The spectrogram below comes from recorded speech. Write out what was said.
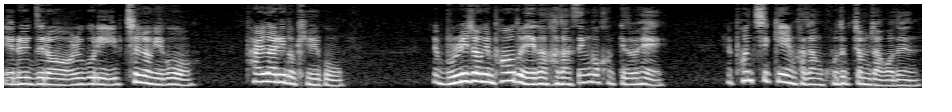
예를 들어 얼굴이 입체적이고 팔다리도 길고 물리적인 파워도 얘가 가장 센 것 같기도 해. 펀치 게임 가장 고득점자거든.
